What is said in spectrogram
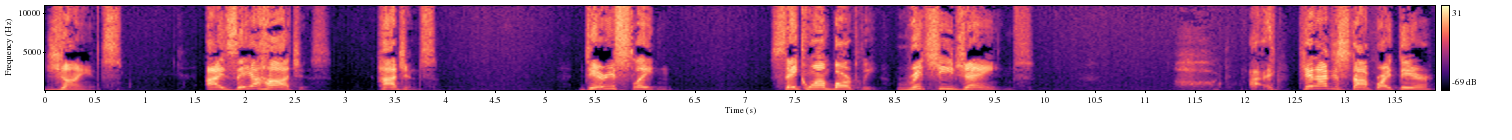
Giants. Isaiah Hodges, Hodgins, Darius Slayton, Saquon Barkley, Richie James. I, can I just stop right there?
